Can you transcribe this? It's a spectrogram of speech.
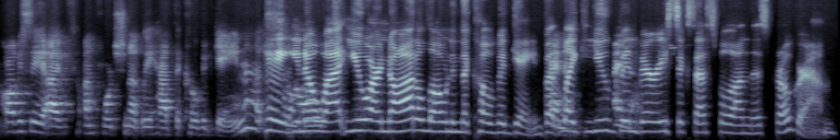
obviously i've unfortunately had the covid gain hey so... you know what you are not alone in the covid gain but like you've been very successful on this program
